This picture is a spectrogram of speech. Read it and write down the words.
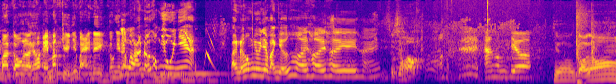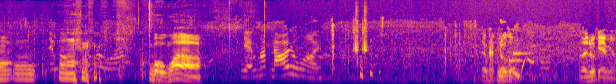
Mà còn là em bắt chuyện với bạn đi có nghĩa là nhưng mà bạn nữ không vui nha. Bạn nữ không vui nha bạn nữ hơi hơi hơi hơi. Số một. Ăn không chưa? chưa trời ơi buồn quá. À. Giờ em hết đói luôn rồi em khát nước không? Lấy nước cho em nha.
